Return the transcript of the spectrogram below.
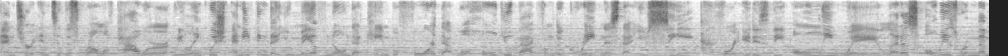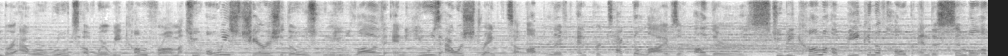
enter into this realm of power, relinquish anything that you may have known that came before that will hold you back from the greatness that you seek. For it is the only way, let us always remember our roots of where we come from, to always cherish those whom you love and use our strength to uplift and protect the lives of others. To become a beacon of hope and a symbol of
